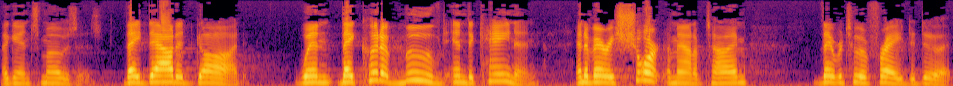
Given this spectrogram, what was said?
against Moses. They doubted God when they could have moved into Canaan in a very short amount of time, they were too afraid to do it.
